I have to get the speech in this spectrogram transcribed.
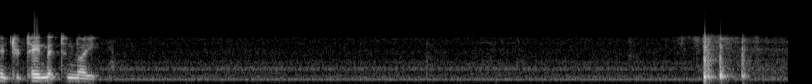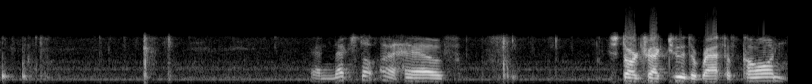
Entertainment tonight. And next up I have Star Trek II, The Wrath of Khan.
